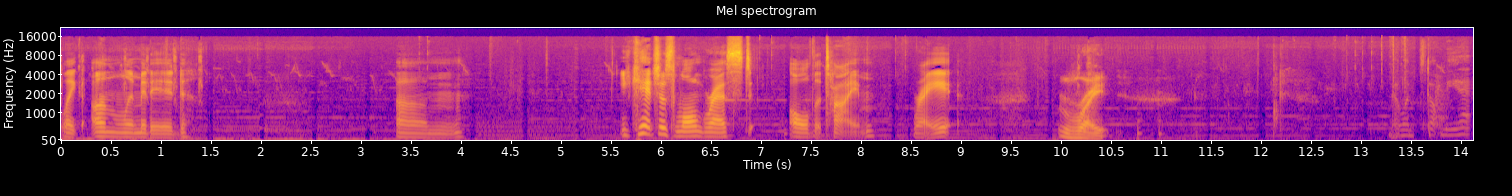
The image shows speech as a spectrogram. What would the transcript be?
like unlimited. Um, you can't just long rest all the time, right? Right. No one stopped me yet.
